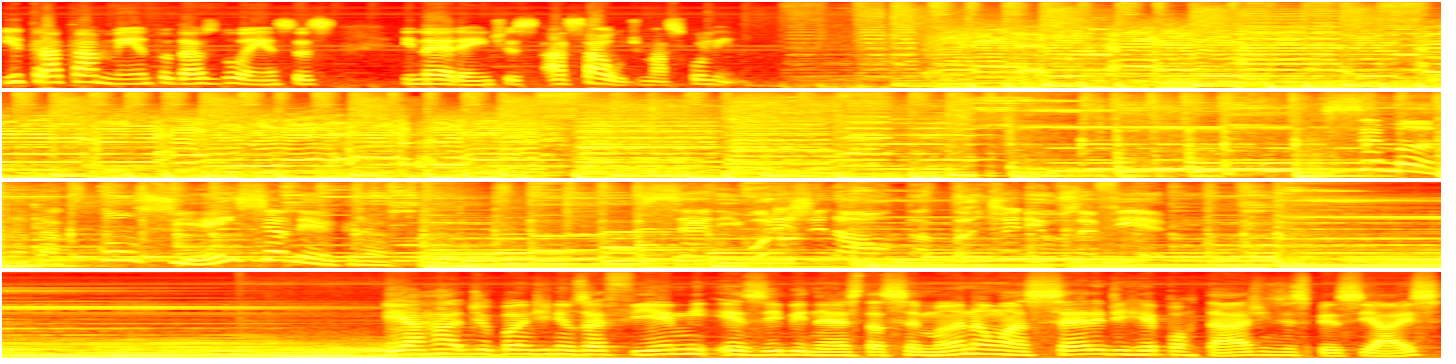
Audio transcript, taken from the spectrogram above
e tratamento das doenças inerentes à saúde masculina. Semana da Consciência Negra. Original da Band News FM. E a Rádio Band News FM exibe nesta semana uma série de reportagens especiais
